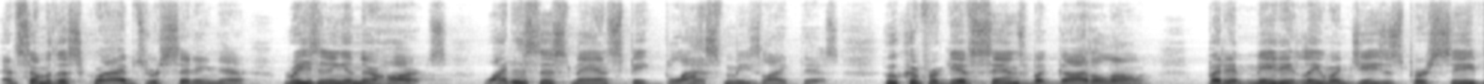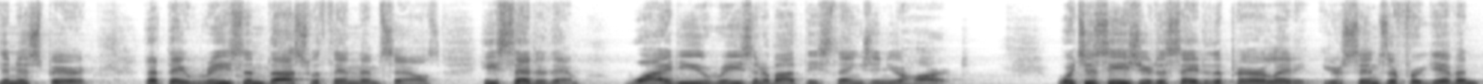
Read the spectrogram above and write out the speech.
And some of the scribes were sitting there, reasoning in their hearts, Why does this man speak blasphemies like this? Who can forgive sins but God alone? But immediately, when Jesus perceived in his spirit that they reasoned thus within themselves, he said to them, Why do you reason about these things in your heart? Which is easier to say to the paralytic, Your sins are forgiven?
